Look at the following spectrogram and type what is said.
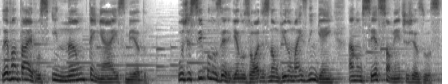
Levantai-vos e não tenhais medo. Os discípulos, erguendo os olhos, não viram mais ninguém, a não ser somente Jesus.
